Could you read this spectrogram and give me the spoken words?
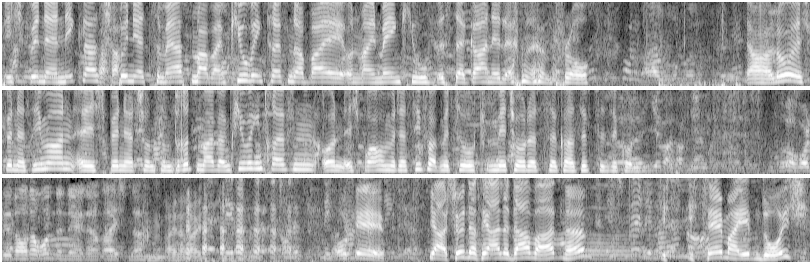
Ich bin der Niklas, ich bin jetzt zum ersten Mal beim Cubing-Treffen dabei und mein Main Cube ist der Garnet Pro. Ja, hallo, ich bin der Simon. Ich bin jetzt schon zum dritten Mal beim Cubing-Treffen und ich brauche mit der Seaford-Methode ca. 17 Sekunden. So, wollt ihr noch eine Runde? Nee, ne? Reicht, ne? Eine reicht. Okay. Ja, schön, dass ihr alle da wart, ne? Ich, ich zähle mal eben durch.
